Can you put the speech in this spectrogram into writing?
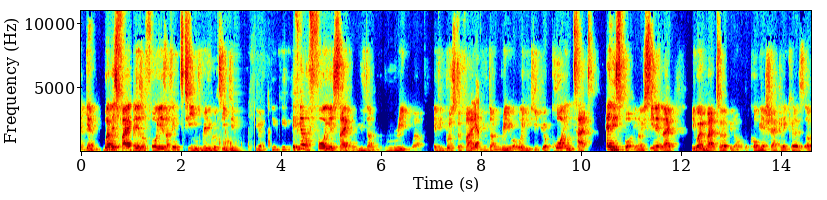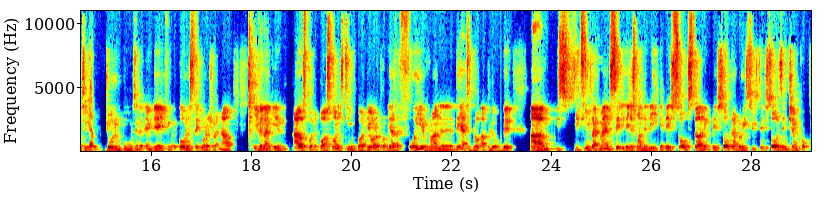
again, whether it's five years or four years, I think teams, really good teams, even you, you, if you have a four-year cycle, you've done really well. If you push to five, Yeah. you've done really well. Where you keep your core intact, any sport, you know, you've seen it like you're going back to you know the Kobe and Shaq Lakers, obviously Yep. the Jordan Bulls in the NBA. You think of the Golden State Warriors right now. Even like in our sport, the Barcelona team with Guardiola probably had a four-year run, and then they had to blow up a little bit. Um, you see teams like Man City, they just won the league and they've sold Sterling, they've sold Gabriel Jesus, they've sold Zinchenko.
